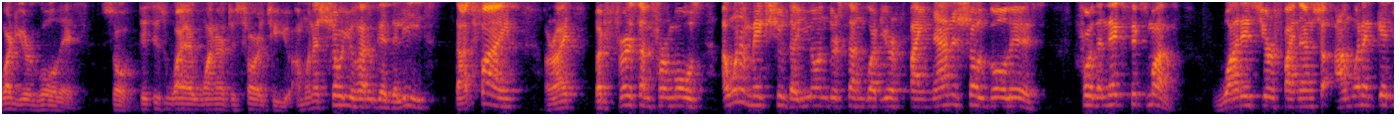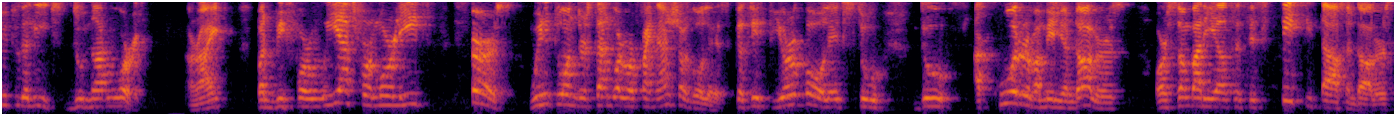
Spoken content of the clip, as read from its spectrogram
what your goal is. So this is why I wanted to show it to you. I'm gonna show you how to get the leads. That's fine, all right? But first and foremost, I wanna make sure that you understand what your financial goal is for the next six months. What is your financial? I'm gonna get you to the leads. Do not worry, all right? But before we ask for more leads, first, we need to understand what our financial goal is. Because if your goal is to do a quarter of a million dollars, or somebody else's is $50,000,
